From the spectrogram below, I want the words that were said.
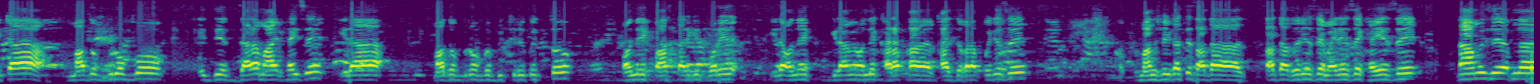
এটা মাদক দ্রব্য যারা মায়ের খাইছে, এরা মাদক দ্রব্য বিক্রি করতো। অনেক পাঁচ তারিখের পরে এরা অনেক গ্রামে অনেক খারাপ কার্যকলাপ করেছে। মানুষের কাছে চাঁদা চাঁদা ধরেছে, মেরেছে, খাইয়েছে। দাম যে আপনার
